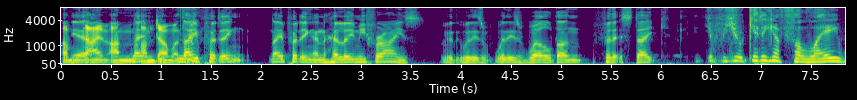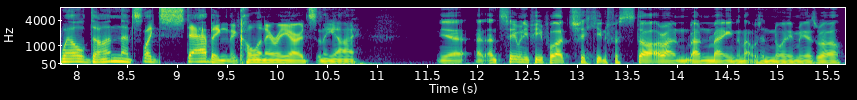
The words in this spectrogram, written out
I'm, yeah. I'm, I'm, no, I'm, done with that. no him. pudding, no pudding, and halloumi fries with, with his with his well done fillet steak. You're getting a fillet well done. That's like stabbing the culinary arts in the eye. Yeah, and, and too many people had chicken for starter and, and main, and that was annoying me as well.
